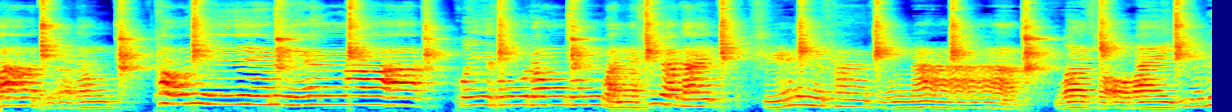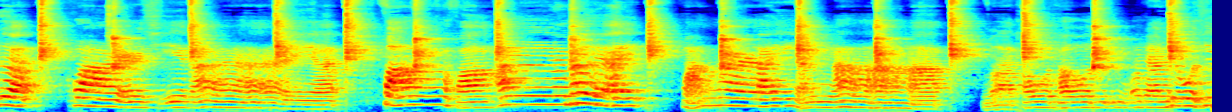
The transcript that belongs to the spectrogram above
把得动头一名啊！回苏州公馆设在十里长亭啊！我求拜一个花儿乞丐呀，帮帮二妹，帮儿来迎啊！我偷偷地我这溜进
